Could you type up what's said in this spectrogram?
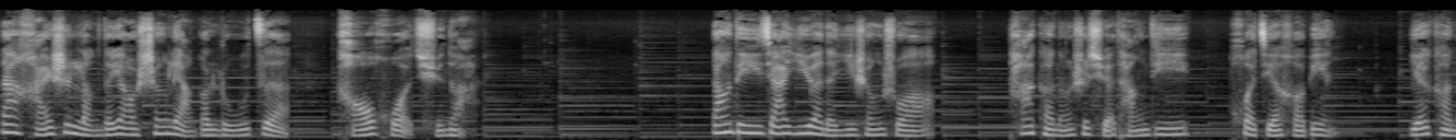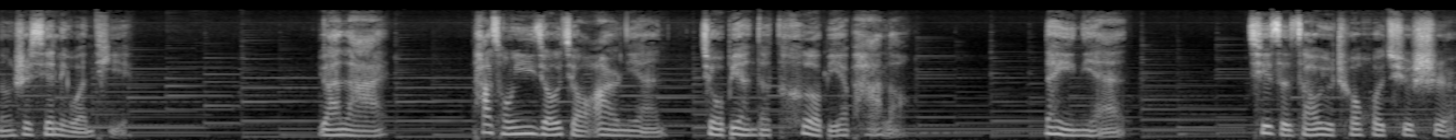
但还是冷得要生两个炉子烤火取暖。当地一家医院的医生说，他可能是血糖低或结核病，也可能是心理问题。原来，他从一九九二年就变得特别怕冷。那一年，妻子遭遇车祸去世。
